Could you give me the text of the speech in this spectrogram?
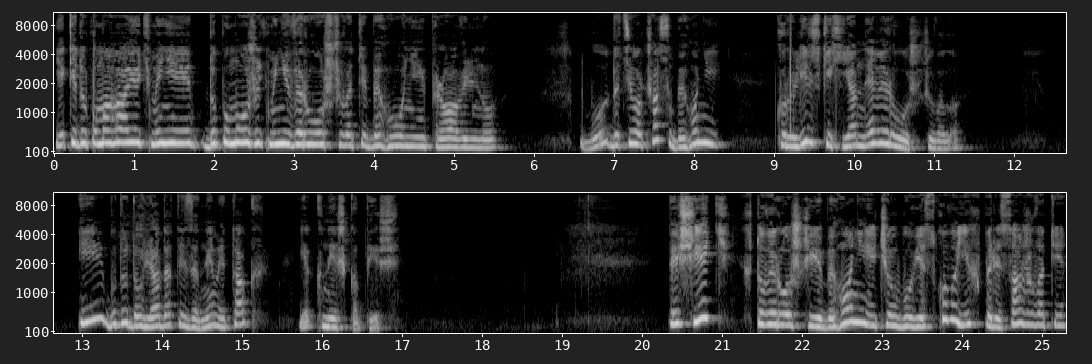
які допомагають мені, допоможуть мені вирощувати бегонії правильно. Бо до цього часу бегоній королівських я не вирощувала. Буду доглядати за ними так, як книжка пише. Пишіть, хто вирощує бегонії, чи обов'язково їх пересаджувати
